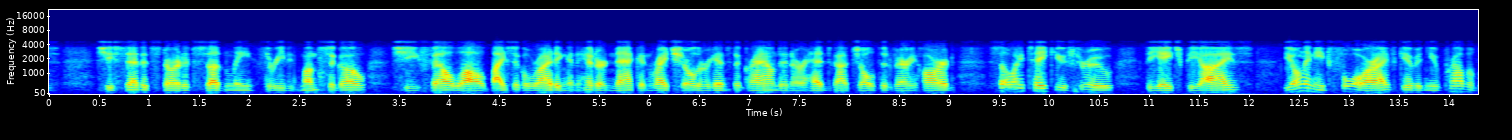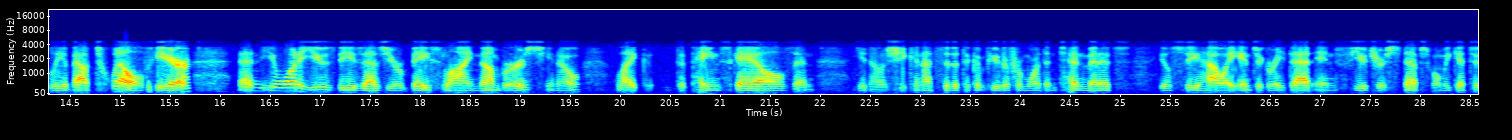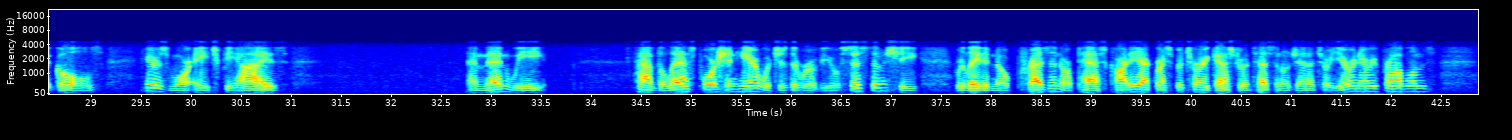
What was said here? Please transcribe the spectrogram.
she said it started suddenly three months ago. She fell while bicycle riding and hit her neck and right shoulder against the ground, and her head got jolted very hard. So I take you through the HPIs. You only need four. I've given you probably about 12 here. And you want to use these as your baseline numbers, you know, like the pain scales and, you know, she cannot sit at the computer for more than 10 minutes. You'll see how I integrate that in future steps when we get to goals. Here's more HPIs. And then we have the last portion here, which is the review of systems. She related no present or past cardiac, respiratory, gastrointestinal, genitourinary problems.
